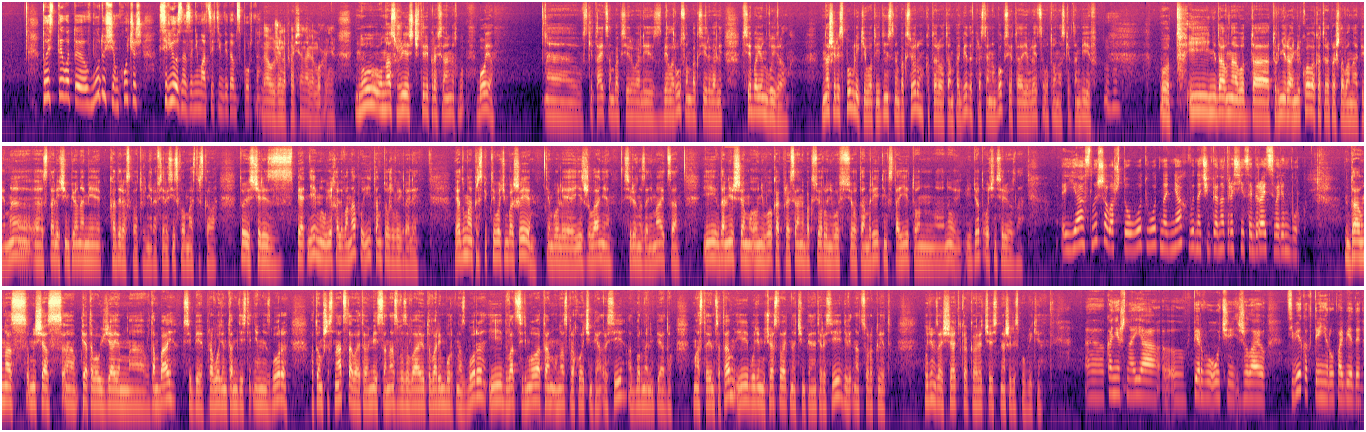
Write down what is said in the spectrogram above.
То есть ты вот э, в будущем хочешь серьезно заниматься этим видом спорта? Да, уже на профессиональном уровне. Ну, у нас уже есть четыре профессиональных боя. Э, с китайцем боксировали, с белорусом боксировали. Все бои он выиграл. В нашей республике вот единственный боксер, у которого там победа в профессиональном боксе, это является вот он, Аскер Тамбиев. Угу. Вот. И недавно вот до турнира Амелькова, который прошла в Анапе, мы э, стали чемпионами Кадыровского турнира, Всероссийского мастерского. То есть через пять дней мы уехали в Анапу и там тоже выиграли. Я думаю, перспективы очень большие, тем более есть желание серьезно занимается. И в дальнейшем у него, как профессиональный боксер, у него все там рейтинг стоит, он э, ну, идет очень серьезно. Я слышала, что вот-вот на днях вы на чемпионат России собираетесь в Оренбург. Да, у нас мы сейчас 5 уезжаем э, в Донбай к себе, проводим там 10-дневные сборы. Потом 16 этого месяца нас вызывают в Оренбург на сборы. И 27 там у нас проходит чемпионат России, отбор на Олимпиаду. Мы остаемся там и будем участвовать на чемпионате России 19-40 лет. Будем защищать, как говорят, честь нашей республики. Э, конечно, я э, в первую очередь желаю тебе, как тренеру, победы.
